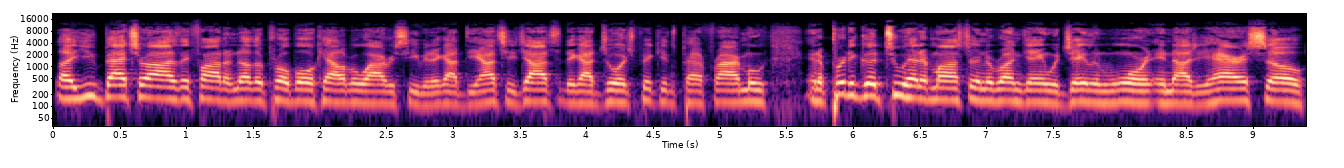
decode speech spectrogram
Like you bat your eyes, they find another Pro Bowl caliber wide receiver. They got Diontae Johnson, they got George Pickens, Pat Freiermuth, and a pretty good two headed monster in the run game with Jaylen Warren and Najee Harris. So,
